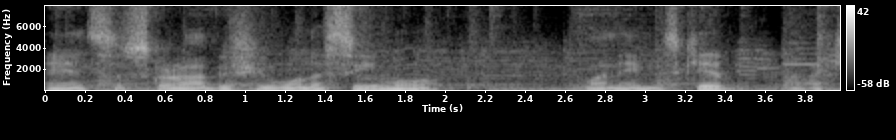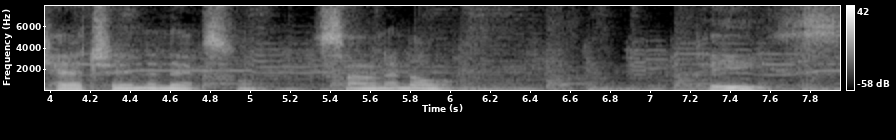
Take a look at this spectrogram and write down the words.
and subscribe if you want to see more. My name is Kip, and I'll catch you in the next one. Signing off. Peace.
